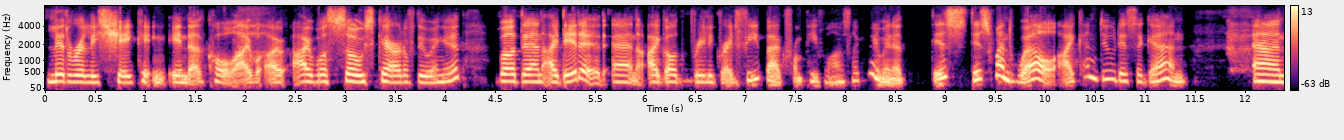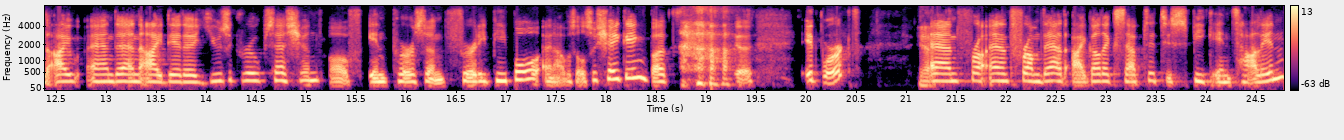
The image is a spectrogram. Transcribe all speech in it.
literally shaking in that call. I, I, I was so scared of doing it. But then I did it and I got really great feedback from people. I was like, wait a minute, this this went well. I can do this again. And I and then I did a user group session of in person 30 people and I was also shaking, but uh, it worked. Yeah. And from and from that, I got accepted to speak in Tallinn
